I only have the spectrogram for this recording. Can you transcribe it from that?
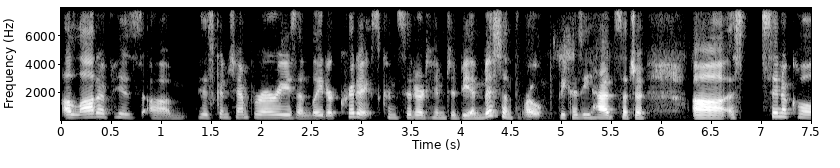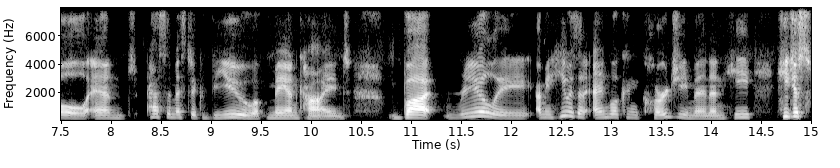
a lot of his um, his contemporaries and later critics considered him to be a misanthrope because he had such a, uh, a cynical and pessimistic view of mankind but really i mean he was an anglican clergyman and he he just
